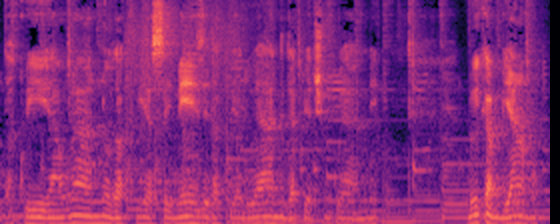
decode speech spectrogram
da qui a un anno, da qui a sei mesi, da qui a due anni, da qui a cinque anni. Noi cambiamo,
